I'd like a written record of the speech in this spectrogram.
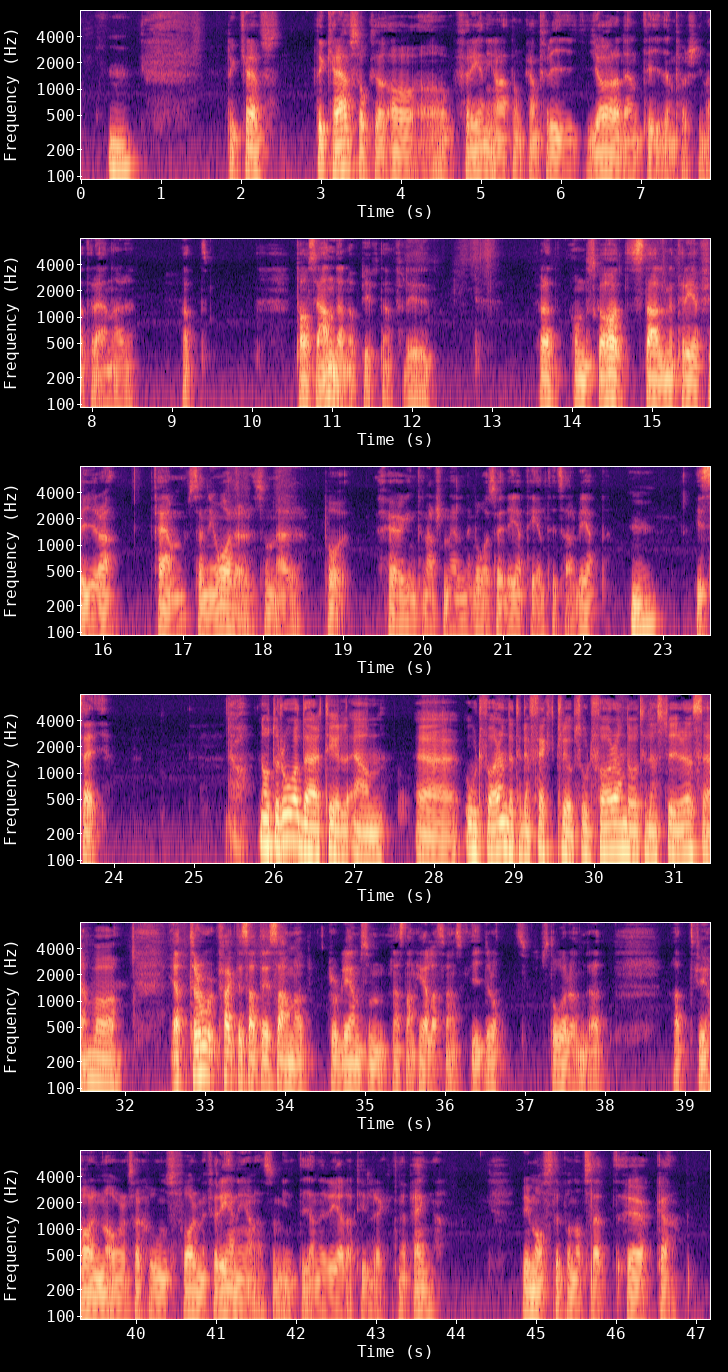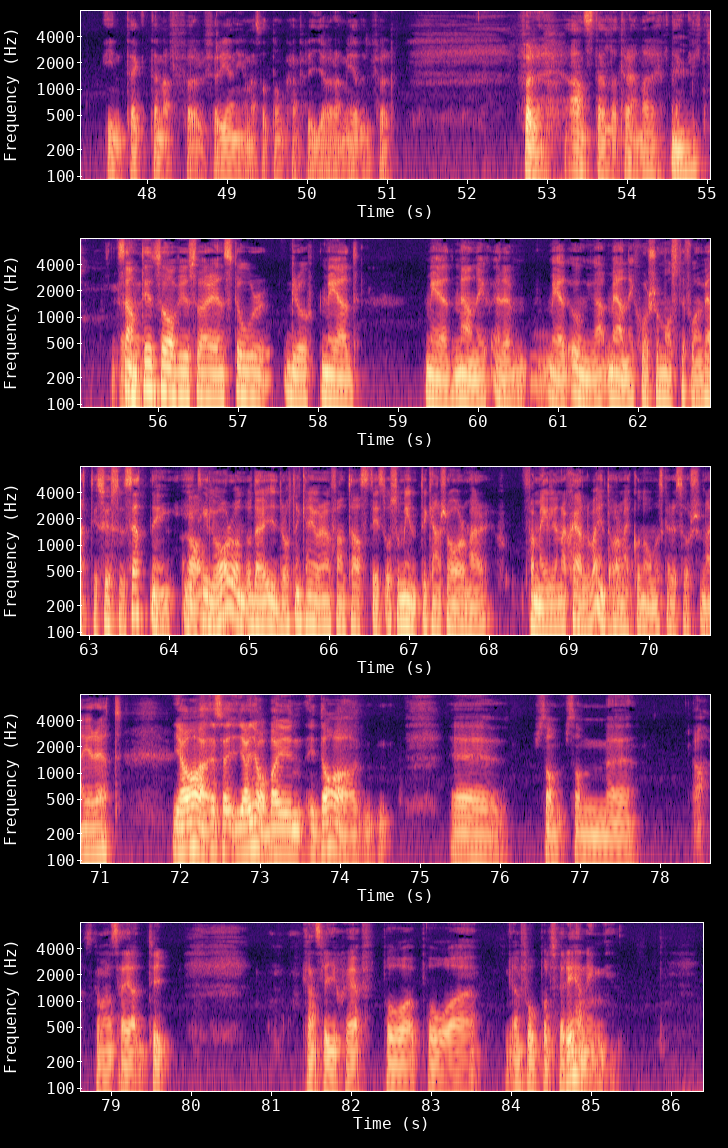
Det, krävs, det krävs också av, av föreningarna att de kan frigöra den tiden för sina tränare. Att ta sig an den uppgiften. För, det, för att om du ska ha ett stall med tre, fyra, fem seniorer som är på hög internationell nivå så är det ett heltidsarbete i sig. Något råd där till en eh, ordförande, till en fäktklubbsordförande och till en styrelse? Vad, Jag tror faktiskt att det är samma problem som nästan hela svensk idrott står under. Att, att vi har en organisationsform i föreningarna som inte genererar tillräckligt med pengar. Vi måste på något sätt öka intäkterna för föreningarna så att de kan frigöra medel för, för anställda tränare helt enkelt. Samtidigt så har vi ju i Sverige en stor grupp med, med, människ- eller med unga människor som måste få en vettig sysselsättning i Ja. tillvaron och där idrotten kan göra en fantastisk och som inte kanske har de här familjerna själva inte har de ekonomiska resurserna. Är det ett, Ja, alltså jag jobbar ju idag eh, som, som eh, ja, ska man säga, typ kanslichef på, på en fotbollsförening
